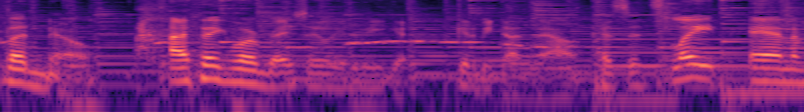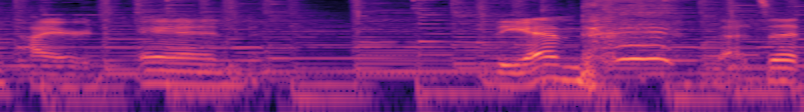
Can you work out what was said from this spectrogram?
But no, I think we're basically gonna be good, gonna be done now because it's late and I'm tired. And the end. That's it.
